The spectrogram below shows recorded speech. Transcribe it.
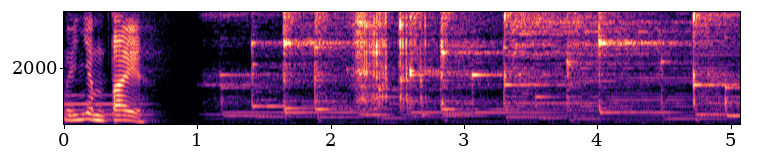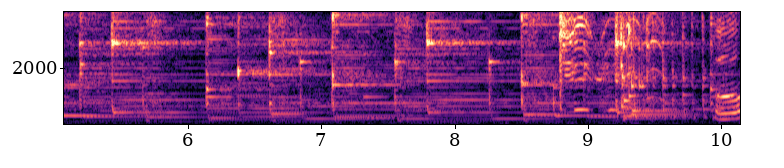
Lấy nhầm tay à? Ố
